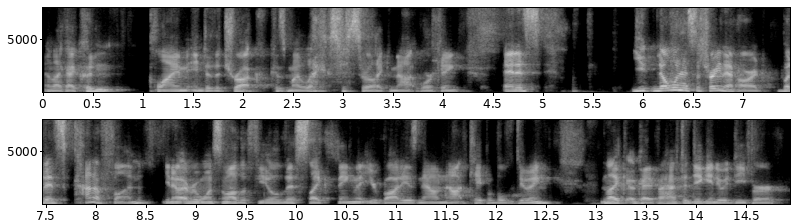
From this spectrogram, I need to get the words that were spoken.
And like I couldn't climb into the truck because my legs just were like not working. And it's, you, no one has to train that hard, but it's kind of fun, you know, every once in a while to feel this like thing that your body is now not capable of doing like, okay, if I have to dig into it deeper,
